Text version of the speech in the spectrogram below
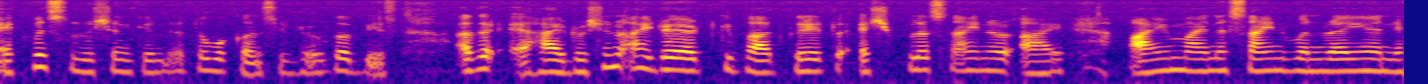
एक्वस सोल्यूशन के अंदर तो वो कंसिडर होगा बेस अगर हाइड्रोजन आइडाइड की बात करें तो एच प्लस साइन और आई आई माइनस साइन बन रहा है, यानी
